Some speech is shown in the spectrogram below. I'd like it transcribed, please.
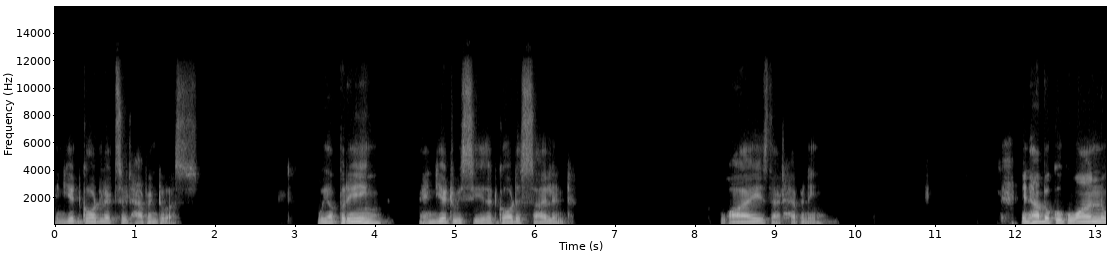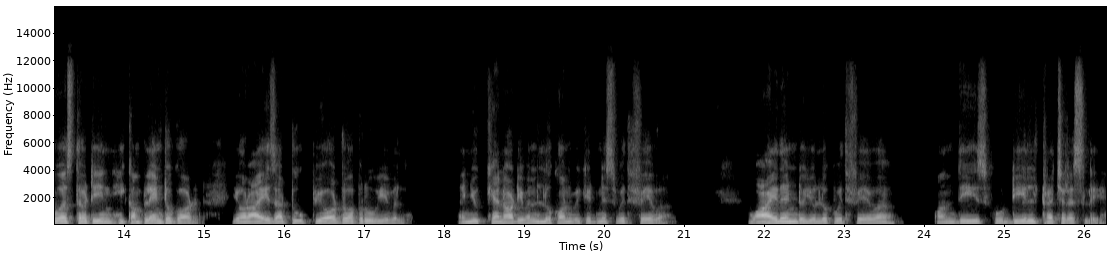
and yet God lets it happen to us. We are praying, and yet we see that God is silent. Why is that happening? In Habakkuk 1, verse 13, he complained to God, Your eyes are too pure to approve evil, and you cannot even look on wickedness with favor. Why then do you look with favor on these who deal treacherously?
